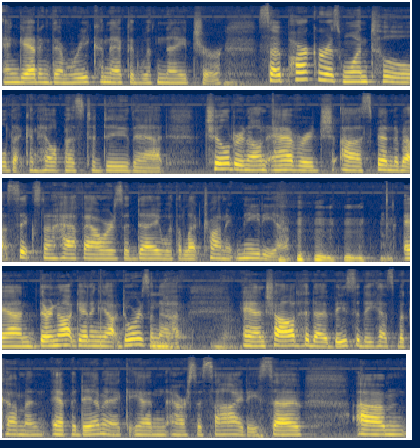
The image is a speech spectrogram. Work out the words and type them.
and getting them reconnected with nature. So Parker is one tool that can help us to do that. Children on average uh, spend about six and a half hours a day with electronic media. and they're not getting outdoors enough. And childhood obesity has become an epidemic in our society. So um,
